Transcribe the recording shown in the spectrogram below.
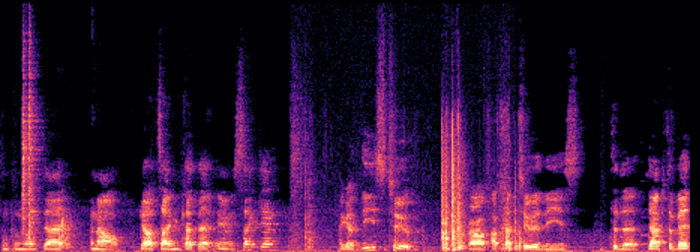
Something like that. And I'll go outside and cut that here in a second. I got these two, or I'll, I'll cut two of these to the depth of it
